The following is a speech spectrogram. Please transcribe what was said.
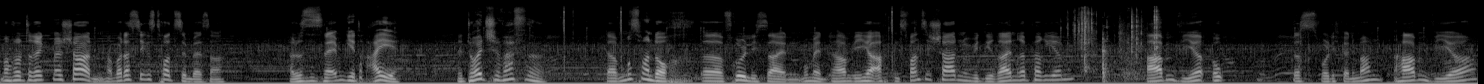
Macht doch direkt mehr Schaden. Aber das Ding ist trotzdem besser. Also das ist eine MG3. Eine deutsche Waffe. Da muss man doch äh, fröhlich sein. Moment, da haben wir hier 28 Schaden, wenn wir die rein reparieren. Haben wir... Oh, das wollte ich gar nicht machen. Haben wir...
